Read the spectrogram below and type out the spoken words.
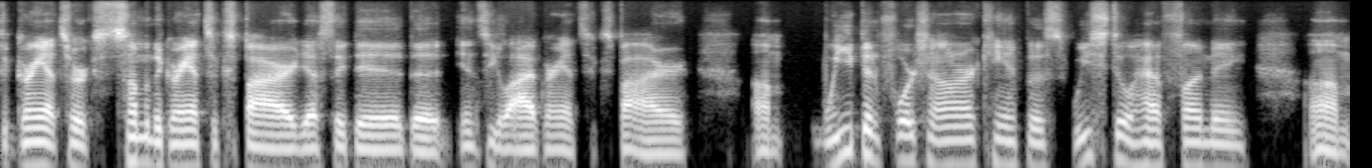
the grants are some of the grants expired. Yes, they did. The NC Live grants expired. Um, we've been fortunate on our campus. We still have funding. Um,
